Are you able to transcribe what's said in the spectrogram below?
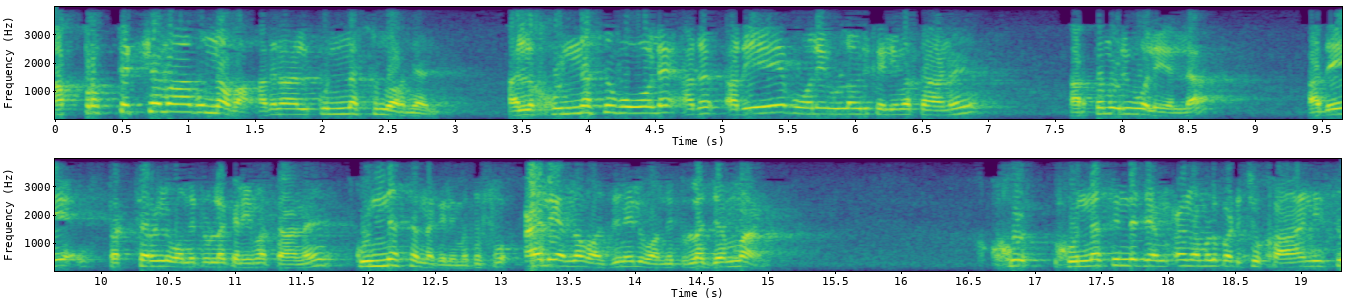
അപ്രത്യക്ഷമാകുന്നവ. അതിനാൽ കുന്നസ് എന്ന് പറഞ്ഞാൽ. അൽ ഖുന്നസ് പോലെ അത് അതേപോലെയുള്ള ഒരു കലിമത്താണ്. അർത്ഥം ഒരുപോലെയല്ല. അതേ സ്ട്രക്ചറിൽ വന്നിട്ടുള്ള കലിമത്താണ് കുന്നസ് എന്ന കലിമത്ത്. ഫുഅൽ എന്ന വസിനിൽ വന്നിട്ടുള്ള ജമ്മാണ്. ഹുന്നസിന്റെ ജം നമ്മൾ പഠിച്ചു. ഖാനിസ്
